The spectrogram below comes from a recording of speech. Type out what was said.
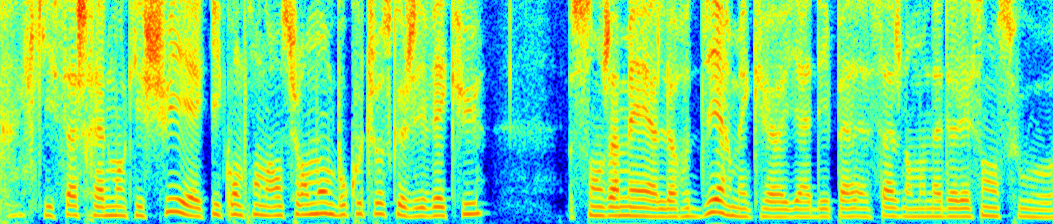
qu'ils sachent réellement qui je suis et qu'ils comprendront sûrement beaucoup de choses que j'ai vécues sans jamais leur dire, mais qu'il y a des passages dans mon adolescence où,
